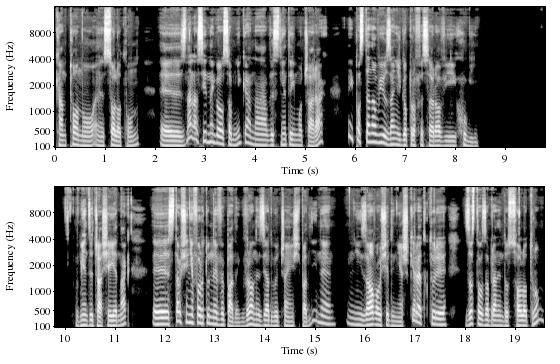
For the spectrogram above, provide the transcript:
kantonu e, Solotun e, znalazł jednego osobnika na wyschniętej moczarach no i postanowił zanieść go profesorowi Hugi. W międzyczasie jednak e, stał się niefortunny wypadek. Wrony zjadły część padliny i zachował się jedynie szkielet, który został zabrany do Solotrun,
